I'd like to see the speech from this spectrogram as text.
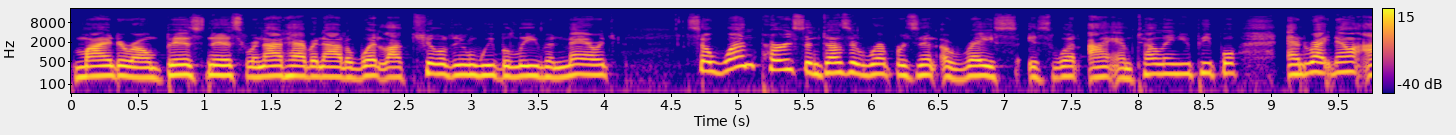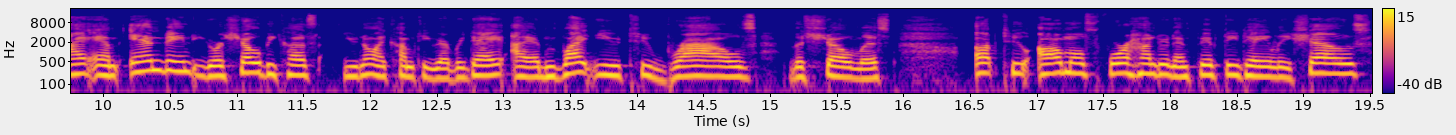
mind our own business. We're not having out of wedlock children. We believe in marriage. So one person doesn't represent a race is what I am telling you people. And right now I am ending your show because you know I come to you every day. I invite you to browse the show list up to almost 450 daily shows.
